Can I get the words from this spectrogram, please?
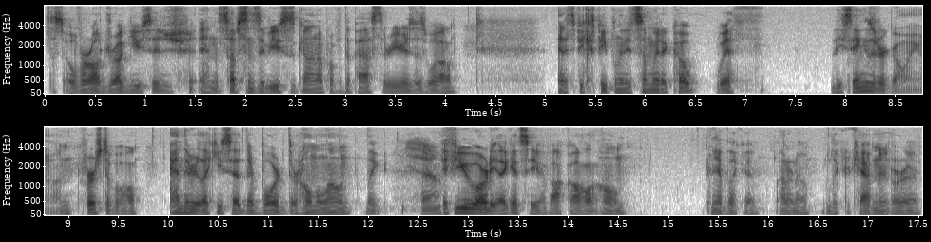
Just overall drug usage and substance abuse has gone up over the past three years as well. And it's because people need some way to cope with these things that are going on, first of all. And they're like you said, they're bored, they're home alone. Like yeah if you already like let's say you have alcohol at home and you have like a I don't know, liquor cabinet or a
